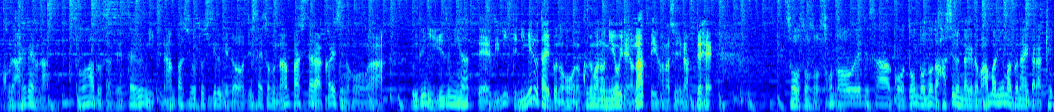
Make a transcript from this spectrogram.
これあれだよなって。その後さ絶対海行ってナンパしようとしてるけど実際そのナンパしたら彼氏の方が腕に入れ墨があってビビって逃げるタイプの方の車の匂いだよなっていう話になって。そうそうそう。その上でさこうどんどんどんどん走るんだけどもあんまりうまくないから結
